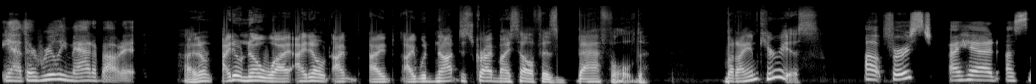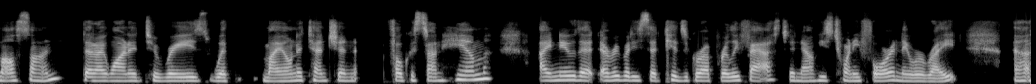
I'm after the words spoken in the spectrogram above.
Yeah, they're really mad about it. I don't I don't know why. I don't I I I would not describe myself as baffled, but I am curious. Uh, first, I had a small son that I wanted to raise with my own attention focused on him. I knew that everybody said kids grow up really fast, and now he's 24, and they were right. Uh,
